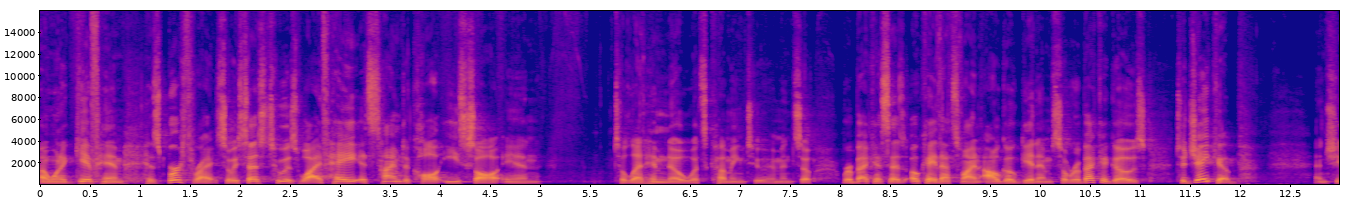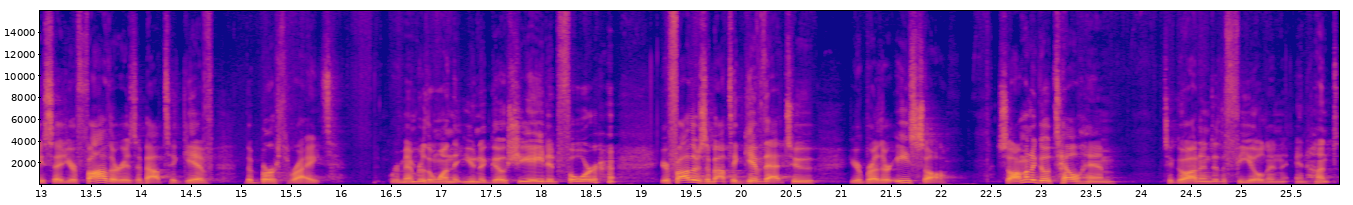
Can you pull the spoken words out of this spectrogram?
I want to give him his birthright. So he says to his wife, Hey, it's time to call Esau in to let him know what's coming to him. And so Rebecca says, Okay, that's fine. I'll go get him. So Rebecca goes to Jacob. And she said, Your father is about to give the birthright. Remember the one that you negotiated for? your father's about to give that to your brother Esau. So I'm going to go tell him to go out into the field and, and hunt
